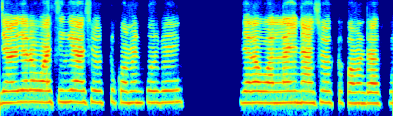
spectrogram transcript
যারা যারা ওয়াচিং এ আছো একটু কমেন্ট করবে। যারা অনলাইনে আছো একটু কমেন্ট রাখবে।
